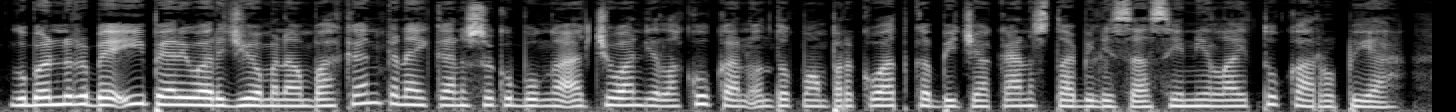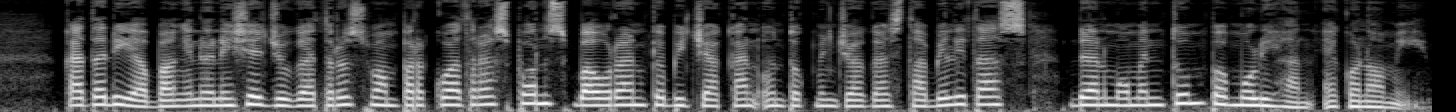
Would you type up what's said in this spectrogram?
Gubernur BI Periwarjo menambahkan kenaikan suku bunga acuan dilakukan untuk memperkuat kebijakan stabilisasi nilai tukar rupiah. Kata dia, Bank Indonesia juga terus memperkuat respons bauran kebijakan untuk menjaga stabilitas dan momentum pemulihan ekonomi.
